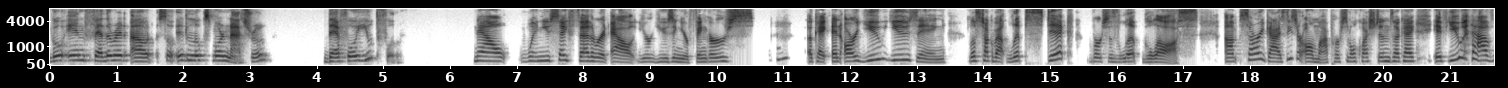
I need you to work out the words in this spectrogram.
go in, feather it out so it looks more natural, therefore youthful. Now, when you say feather it out, you're using your fingers. Mm-hmm. Okay. And are you using, let's talk about lipstick versus lip gloss? Um, sorry, guys, these are all my personal questions. Okay. If you have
